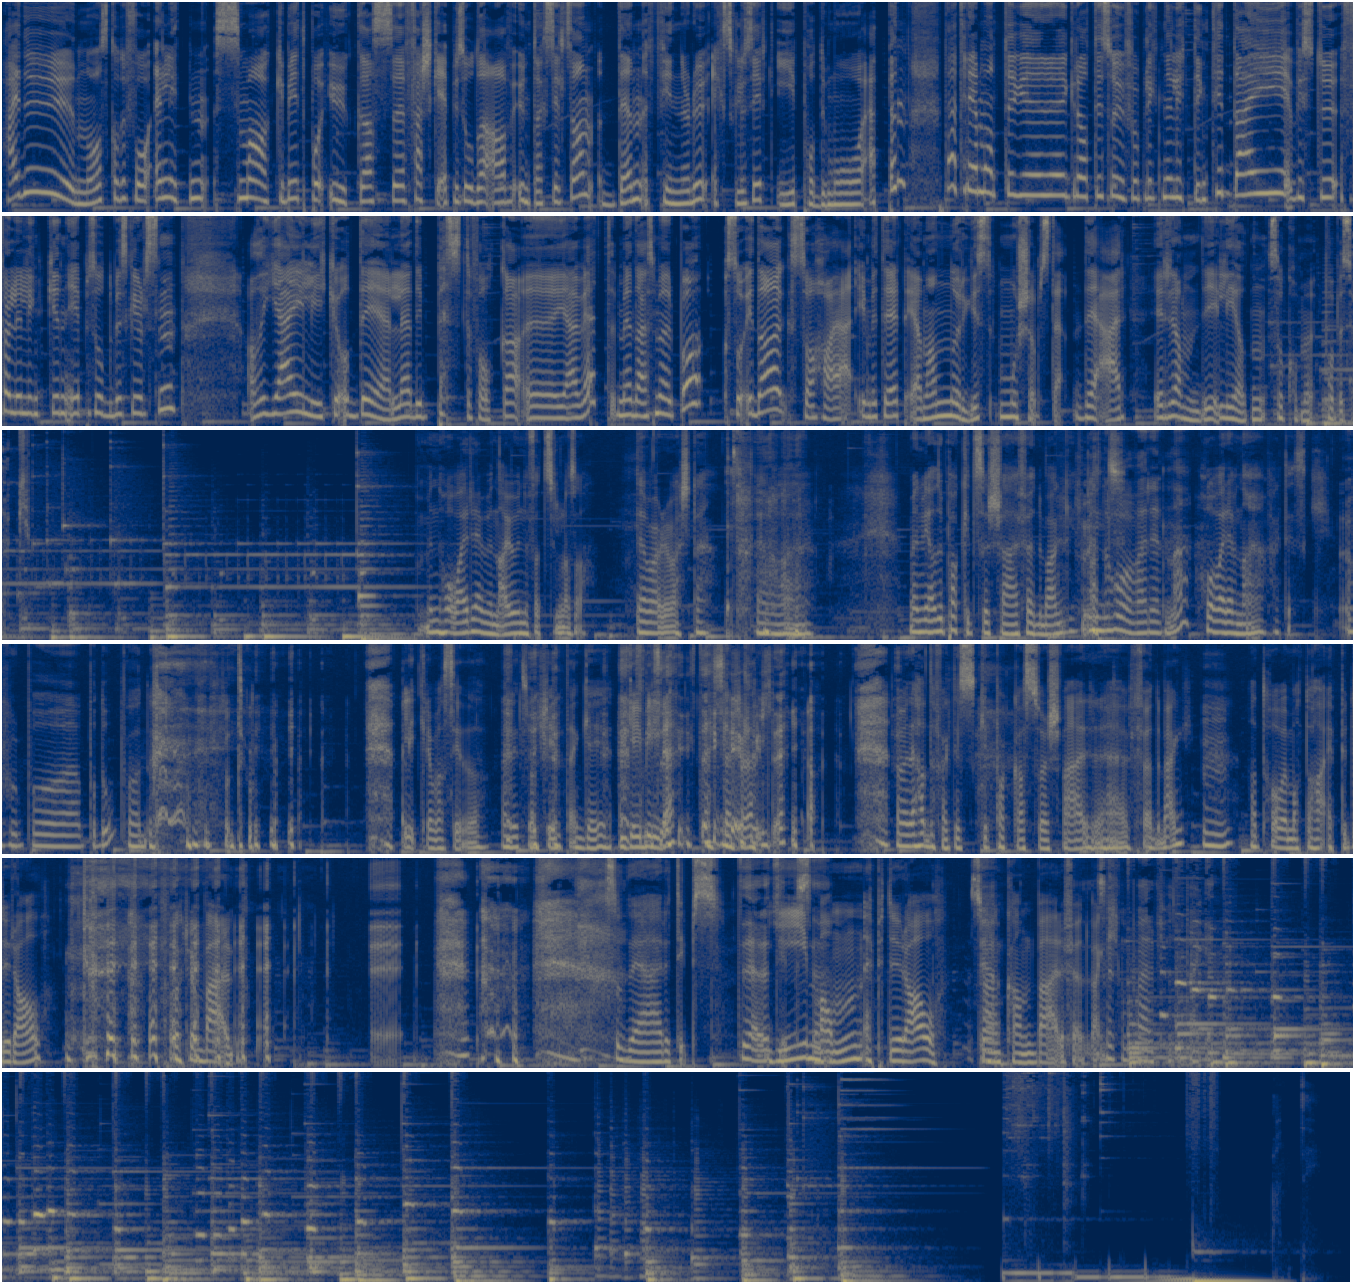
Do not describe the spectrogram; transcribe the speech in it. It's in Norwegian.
Hei du! Nå skal du få en liten smakebit på ukas eh, ferske episode av Unntakstilstand. Den finner du eksklusivt i Podimo-appen. Det er tre måneder gratis og uforpliktende lytting til deg hvis du følger linken i episodebeskrivelsen. Altså, jeg liker å dele de beste folka eh, jeg vet, med deg som hører på, så i dag så har jeg invitert en av Norges morsomste. Det er Randi Lioden som kommer på besøk. Men Håvard revna jo under fødselen også. Det var det verste. Det var... Men vi hadde pakket så svær fødebag Under Håvard Revna? Håvard revna, ja, faktisk. på, på do? På do. På do. Jeg liker å bare si det, da. Det er litt sånn fint. Det er gøy, gøy bilde. Det er gøy bilde. Ja. Men jeg hadde faktisk pakka så svær eh, fødebag Mm. at Håvard måtte ha epidural for å bære den. Så det er et tips. Det er et Gi tips, ja. mannen epidural, så Ja. han kan bære fødebag. Så jeg kan bære fødebagen.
